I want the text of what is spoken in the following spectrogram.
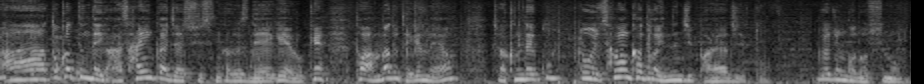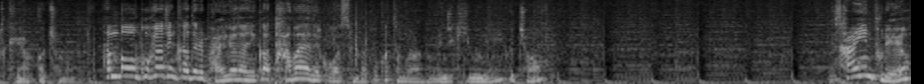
아, 똑같은 덱, 아, 4인까지 할 수 있으니까, 그래서 4개, 이렇게. 더 안 봐도 되겠네요. 자, 근데 꾸, 또 상한 카드가 있는지 봐야지, 또. 꾸겨진 거 넣었으면 어떡해, 아까처럼. 한번 꾸겨진 카드를 발견하니까 다 봐야 될 것 같습니다. 똑같은 거라도. 왠지 기분이. 그쵸? 4인 풀이에요?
